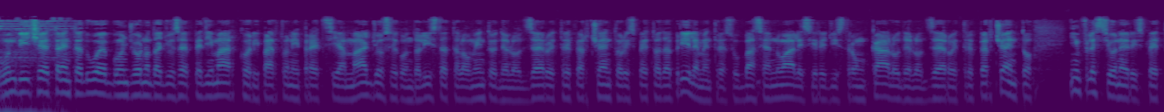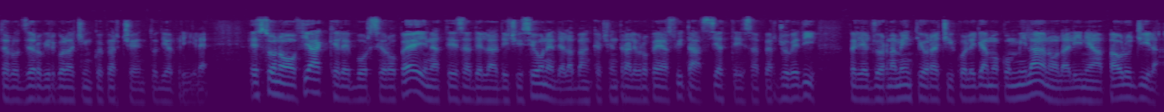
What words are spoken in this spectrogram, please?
11.32, buongiorno da Giuseppe Di Marco, ripartono i prezzi a maggio, secondo l'Istat l'aumento è dello 0,3% rispetto ad aprile, mentre su base annuale si registra un calo dello 0,3%, inflessione rispetto allo 0,5% di aprile. E sono fiacche le borse europee in attesa della decisione della Banca Centrale Europea sui tassi attesa per giovedì. Per gli aggiornamenti ora ci colleghiamo con Milano, la linea Paolo Gila.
